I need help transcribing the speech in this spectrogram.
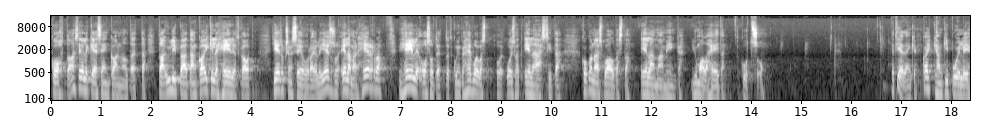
kohta on selkeä sen kannalta, että tämä on ylipäätään kaikille heille, jotka ovat Jeesuksen seuraajia, joille Jeesus on elämän Herra, niin heille osoitettu, että kuinka he voisivat elää sitä kokonaisvaltaista elämää, mihinkä Jumala heitä kutsuu. Ja tietenkin, kaikkihan kipuilee,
